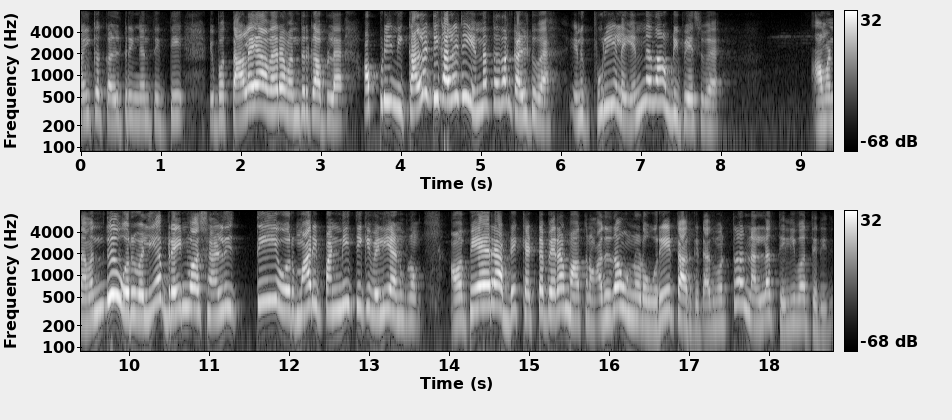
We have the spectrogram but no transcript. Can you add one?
மைக்கை கழட்டுறீங்கன்னு திட்டி இப்போ தலையா வேற வந்திருக்காப்புல. அப்படி நீ கழட்டி கழட்டி என்னத்தை தான் கழட்டுவ? எனக்கு புரியல என்ன தான் அப்படி பேசுவ? அவனை வந்து ஒரு வழியாக பிரெயின் வாஷ் அழுத்தி ஒரு மாதிரி பண்ணி தூக்கி வெளியே அனுப்பணும் அவன் பேரை அப்படியே கெட்ட பேராக மாற்றணும் அதுதான் உன்னோட ஒரே டார்கெட் அது மட்டும் நல்லா தெளிவாக தெரியுது.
